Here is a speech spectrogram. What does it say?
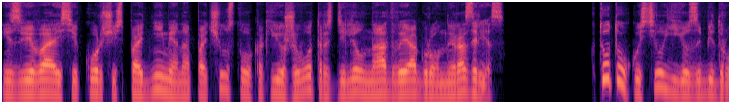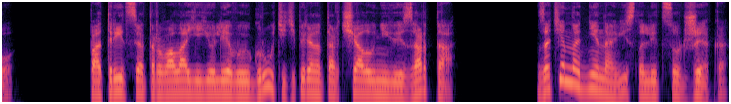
Извиваясь и корчась под ними, она почувствовала, как ее живот разделил надвое огромный разрез. Кто-то укусил ее за бедро. Патриция оторвала ее левую грудь, и теперь она торчала у нее изо рта. Затем над ней нависло лицо Джека.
